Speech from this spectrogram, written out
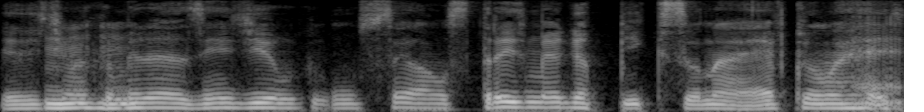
Ele tinha uma Uhum. câmerazinha de uns, sei lá, uns 3 megapixels na época, mas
